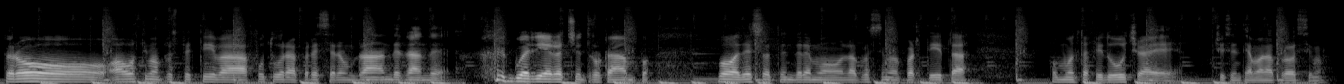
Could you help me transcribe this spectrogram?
però ha ottima prospettiva futura per essere un grande grande guerriero a centrocampo boh, adesso attenderemo la prossima partita con molta fiducia e ci sentiamo alla prossima.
